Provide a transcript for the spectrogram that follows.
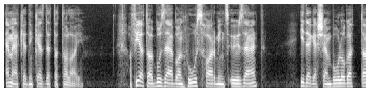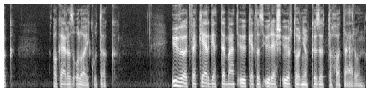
emelkedni kezdett a talaj. A fiatal buzában 20-30 őzelt, idegesen bólogattak, akár az olajkutak. Üvöltve kergettem át őket az üres őrtornyok között a határon.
